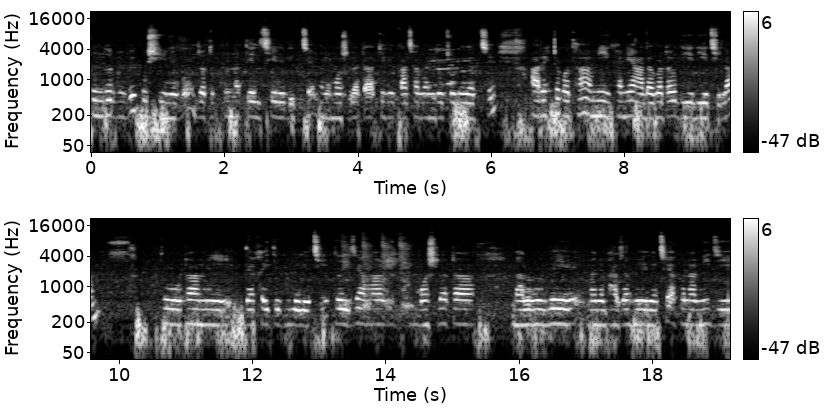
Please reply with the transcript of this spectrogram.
সুন্দরভাবে কষিয়ে নেব। যতক্ষণ না তেল ছেড়ে দিচ্ছে মানে মশলাটা থেকে কাঁচা গন্ধ চলে যাচ্ছে। আর একটা কথা, আমি এখানে আদা বাটাও দিয়ে দিয়েছিলাম। তো ওটা আমি দেখাইতে ভুলে গেছি। তো এই যে আমার মশলাটা ভালোভাবে মানে ভাজা হয়ে গেছে। এখন আমি যে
